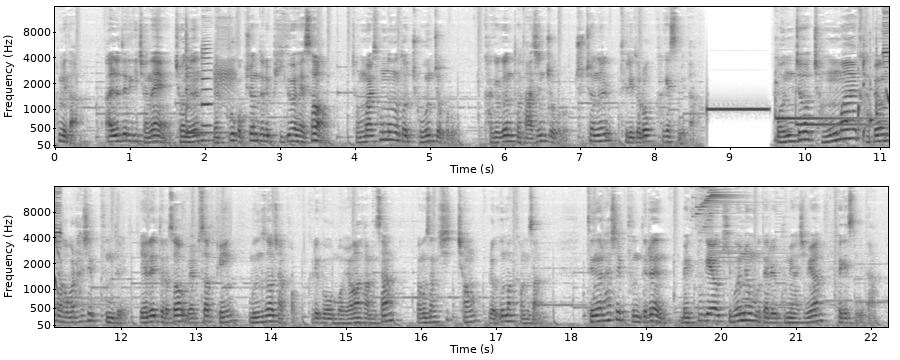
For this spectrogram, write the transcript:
합니다. 알려드리기 전에 저는 맥북 옵션들을 비교해서 정말 성능은 더 좋은 쪽으로 가격은 더 낮은 쪽으로 추천을 드리도록 하겠습니다. 먼저 정말 가벼운 작업을 하실 분들, 예를 들어서 웹서핑, 문서 작업, 그리고 뭐 영화 감상, 영상 시청, 그리고 음악 감상 등을 하실 분들은 맥북 에어 기본형 모델을 구매하시면 되겠습니다.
